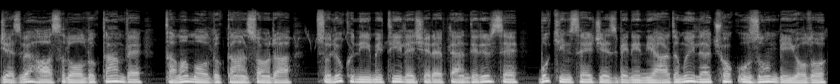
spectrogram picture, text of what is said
cezbe hasıl olduktan ve tamam olduktan sonra suluk nimetiyle şereflendirirse bu kimse cezbenin yardımıyla çok uzun bir yolu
